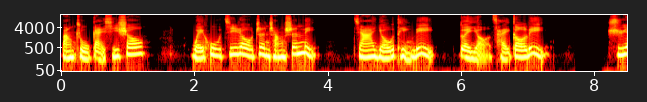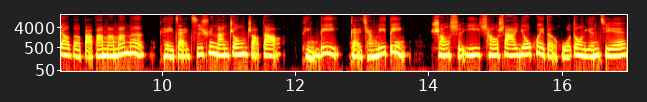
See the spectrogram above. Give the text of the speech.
帮助钙吸收，维护肌肉正常生理。加油挺立，队友才够力。需要的爸爸妈妈们，可以在资讯栏中找到挺立钙强力定。双十一超杀优惠的活动链接。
